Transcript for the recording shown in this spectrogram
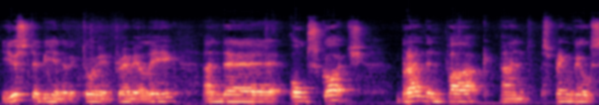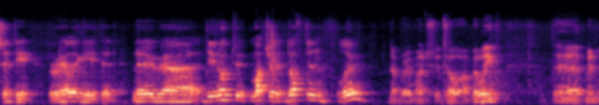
Used to be in the Victorian Premier League and uh, Old Scotch, Brandon Park and Springvale City relegated. Now, uh, do you know too much about Doveton, Lou? Not very much at all. I believe uh, when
